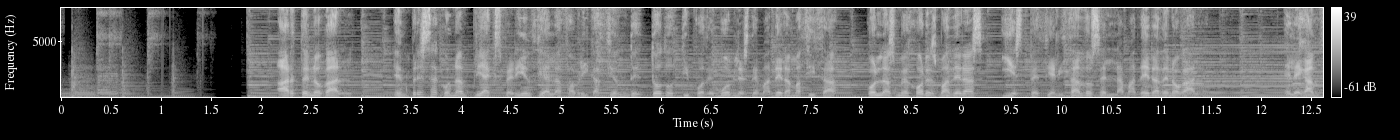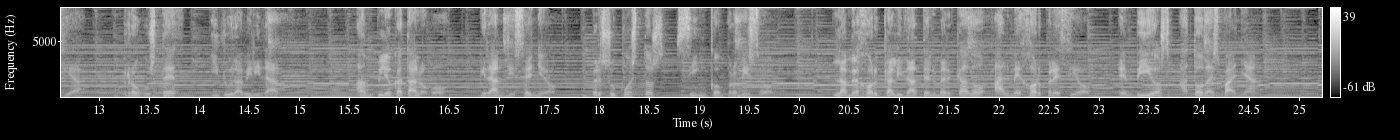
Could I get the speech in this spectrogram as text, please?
Arte Nogal, empresa con amplia experiencia en la fabricación de todo tipo de muebles de madera maciza, con las mejores maderas y especializados en la madera de nogal. Elegancia, robustez y durabilidad. Amplio catálogo, gran diseño, presupuestos sin compromiso. La mejor calidad del mercado al mejor precio. Envíos a toda España.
